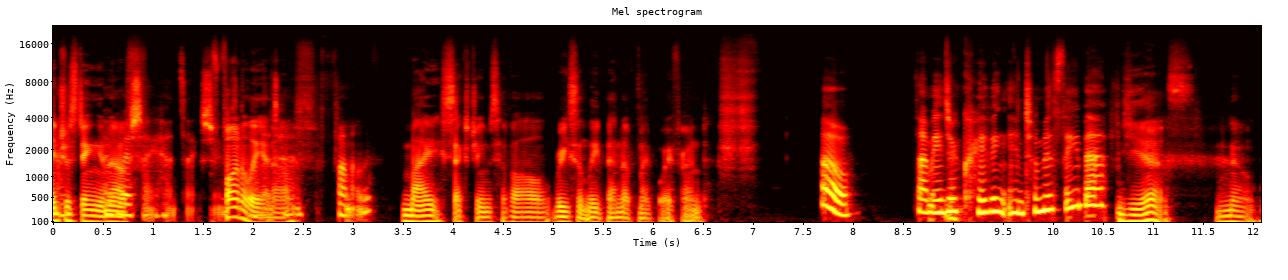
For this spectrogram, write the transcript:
Interesting I enough. I wish I had sex dreams. Funnily all the time. enough. Funnily. my sex dreams have all recently been of my boyfriend. Oh, that means you're craving intimacy, Beth? Yes. No.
